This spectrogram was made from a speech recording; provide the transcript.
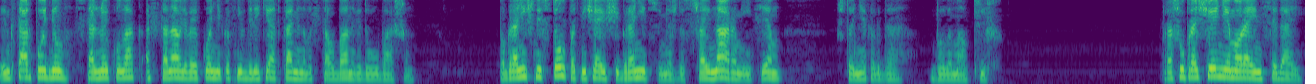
Инктар поднял стальной кулак, останавливая конников невдалеке от каменного столба на виду у башен. Пограничный столб, отмечающий границу между Шайнаром и тем, что некогда было Малкир. Прошу прощения, Морейн Седай.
